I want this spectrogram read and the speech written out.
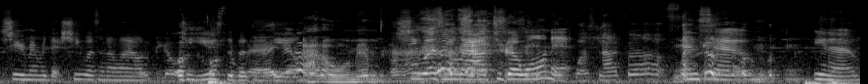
she remembered that she wasn't allowed to use the bookmobile. I don't remember. She wasn't allowed to go on it. Was not for us. And so, you know,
